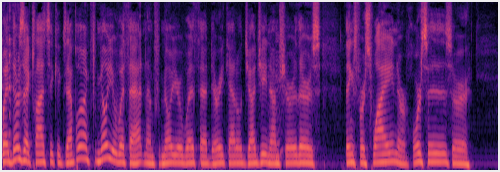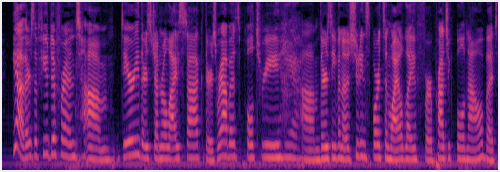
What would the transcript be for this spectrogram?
but there's a classic example. I'm familiar with that, and I'm familiar with uh, dairy cattle judging. I'm sure there's things for swine or horses or Yeah, there's a few different um, dairy. There's general livestock. There's rabbits, poultry. Yeah. Um, there's even a shooting sports and wildlife for Project Bowl now. But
